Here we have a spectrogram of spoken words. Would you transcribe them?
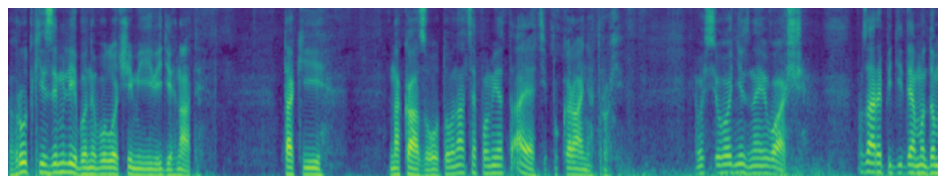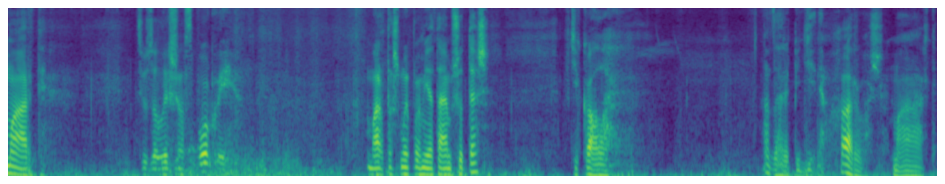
грудки землі, бо не було чим її відігнати. Так і наказував, то вона це пам'ятає, ці покарання трохи. Ось сьогодні з нею важче. Ну, Зараз підійдемо до Марти. Цю залишимо спокій. Марта ж ми пам'ятаємо, що теж втікала. А зараз підійдемо. Хорош, Март.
